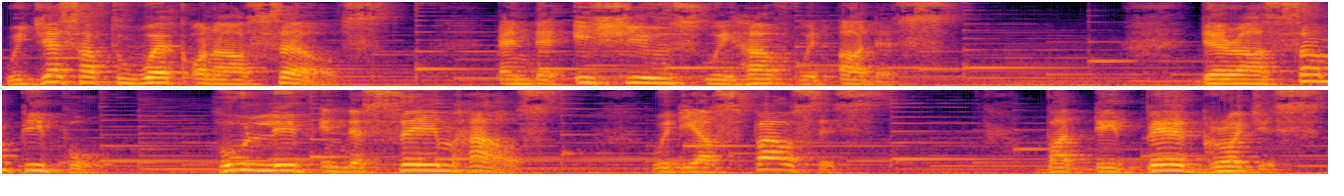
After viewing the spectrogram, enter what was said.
We just have to work on ourselves and the issues we have with others. There are some people who live in the same house with their spouses, but they bear grudges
